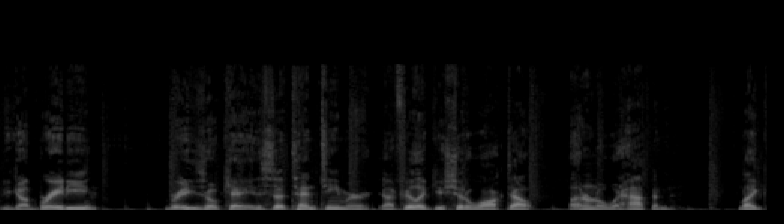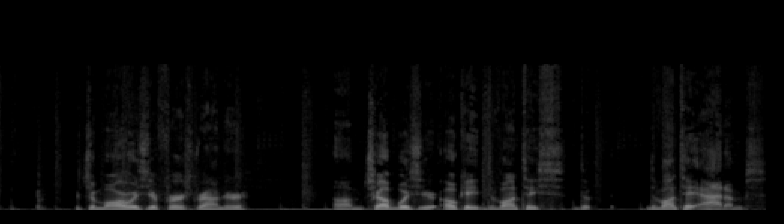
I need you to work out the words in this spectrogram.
You got Brady. Brady's okay. This is a 10 teamer. I feel like you should have walked out. I don't know what happened. Like, Ja'Marr was your first rounder. Um, Chubb was your okay. Davante De, Davante Adams.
